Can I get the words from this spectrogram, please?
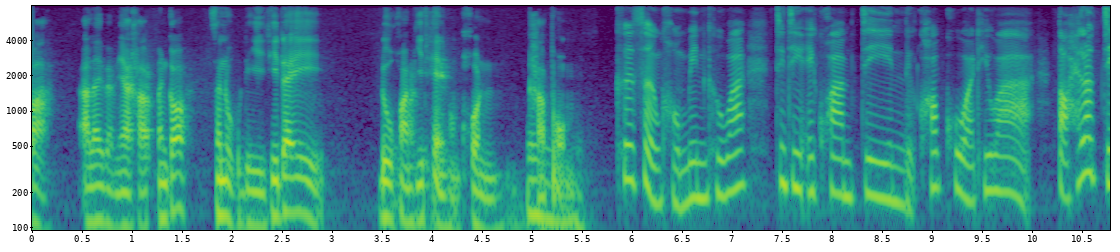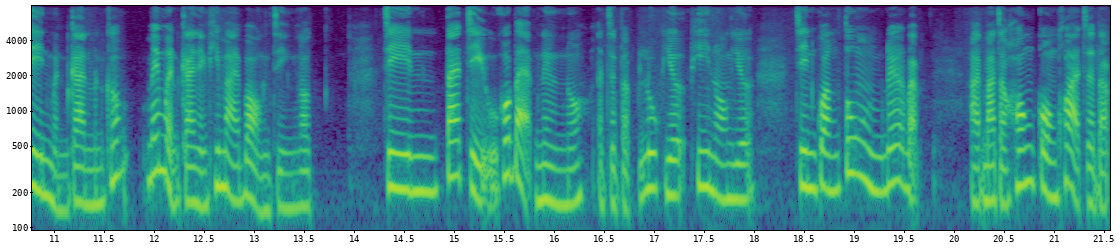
ว่ะ อะไรแบบนี้ครับ มันก็สนุกดีที่ได้ดูความคิดเห็นของคนครับผม คือเสริมของบินคือว่าจริงๆไอ้ความจีนหรือครอบครัวที่ว่าต่อให้เราจีนเหมือนกัน มันก็ไม่เหมือนกันอย่างที่ไม้บอกจริง เราจีนแต้จิ๋วก็แบบหนึ่งเนาะอาจจะแบบลูกเยอะพี่น้องเยอะ จีนกวางตุ้งด้วยแบบอาจมาจากฮ่องกงเขาอาจจะแบบ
